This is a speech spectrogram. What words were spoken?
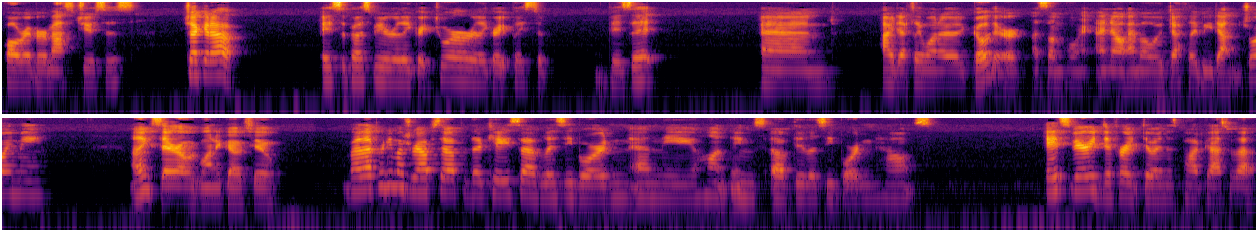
Fall River, Massachusetts, check it out. It's supposed to be a really great tour, a really great place to visit, and I definitely want to go there at some point. I know Emma would definitely be down to join me. I think Sarah would want to go too. But that pretty much wraps up the case of Lizzie Borden and the hauntings of the Lizzie Borden house. It's very different doing this podcast without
